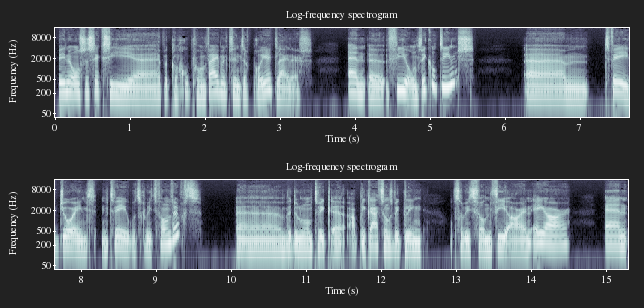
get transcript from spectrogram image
binnen onze sectie heb ik een groep van 25 projectleiders en vier ontwikkelteams. Um, twee joint en twee op het gebied van lucht. We doen applicatieontwikkeling op het gebied van VR en AR. En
